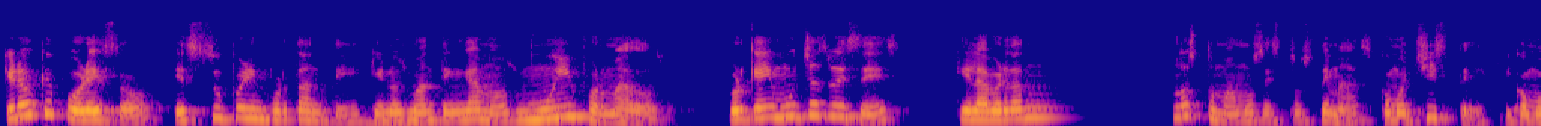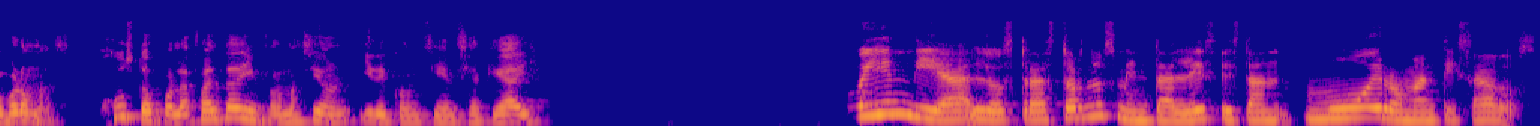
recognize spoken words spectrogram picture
Creo que por eso es súper importante que nos mantengamos muy informados, porque hay muchas veces que la verdad nos tomamos estos temas como chiste y como bromas, justo por la falta de información y de conciencia que hay. Hoy en día los trastornos mentales están muy romantizados,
